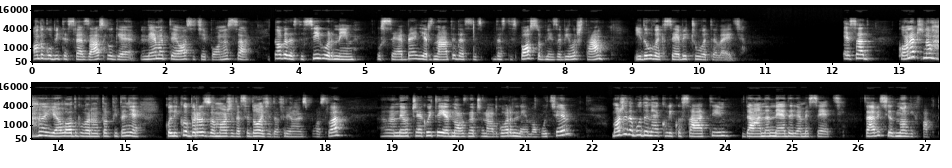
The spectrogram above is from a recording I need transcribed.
onda gubite sve zasluge, nemate osjećaj ponosa toga da ste sigurni u sebe jer znate da, se, da ste sposobni za bilo šta i da uvek sebi čuvate leđa. E sad, konačno je odgovor na to pitanje koliko brzo može da se dođe do freelance posla. Ne očekujte jednoznačan odgovor, nemoguće. Može da bude nekoliko sati, dana, nedelja, meseci. Zavisi od mnogih faktora.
